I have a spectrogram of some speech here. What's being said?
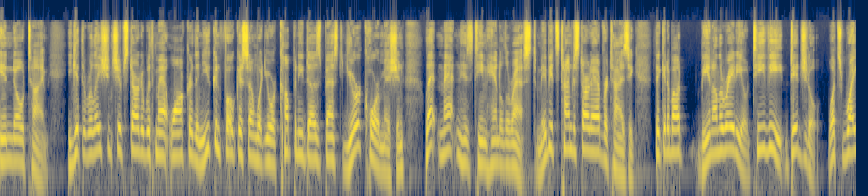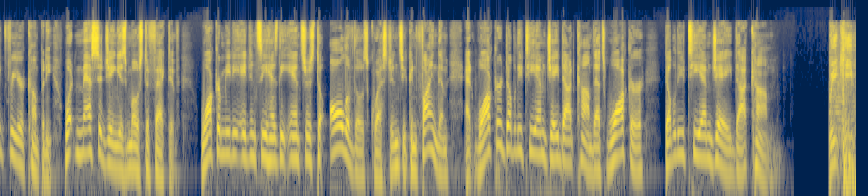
in no time. You get the relationship started with Matt Walker, then you can focus on what your company does best, your core mission. Let Matt and his team handle the rest. Maybe it's time to start advertising, thinking about being on the radio, TV, digital. What's right for your company? What messaging is most effective? Walker Media Agency has the answers to all of those questions. You can find them at walkerwtmj.com. That's walkerwtmj.com. We keep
